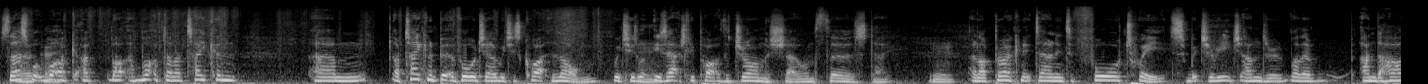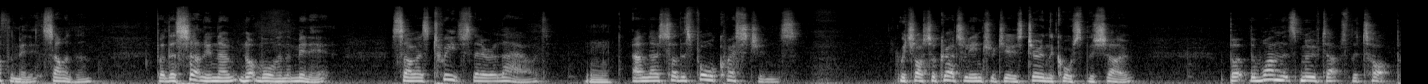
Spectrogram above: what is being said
So that's what, what, I've, I've, what I've done. I've taken. Um, I've taken a bit of audio which is quite long, which is, Mm. is actually part of the drama show on Thursday. Mm. and I've broken it down into four tweets, which are each under well, they're under half a minute, some of them, but they're certainly no not more than a minute. So as tweets, they're allowed, Mm. and so there's four questions, which I shall gradually introduce during the course of the show. But the one that's moved up to the top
